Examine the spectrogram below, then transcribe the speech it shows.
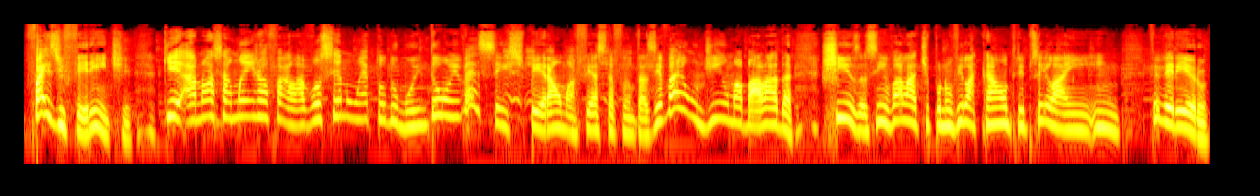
Faz diferente. Que a nossa mãe já fala, você não é todo mundo. Então, ao invés de você esperar uma festa fantasia, vai um dia em uma balada X, assim, vai lá, tipo, no Villa Country, sei lá, em, em fevereiro.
